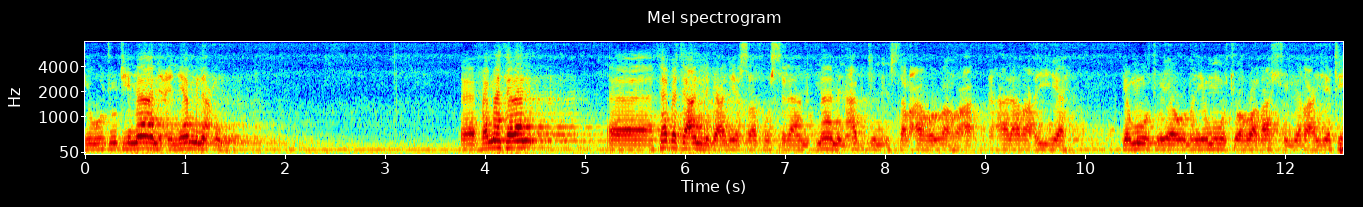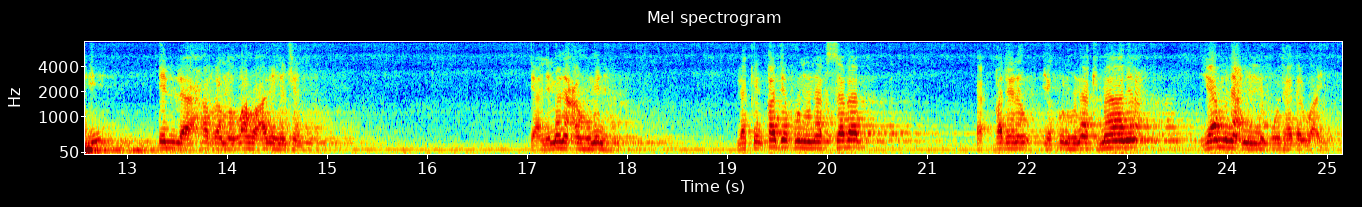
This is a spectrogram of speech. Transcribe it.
لوجود مانع يمنعه. آه، فمثلا آه، ثبت عن النبي عليه الصلاة والسلام ما من عبد استرعاه الله على رعية يموت يوم يموت وهو غاش لرعيته إلا حرم الله عليه الجنة. يعني منعه منها. لكن قد يكون هناك سبب قد يكون هناك مانع يمنع من نفوذ هذا الوعيد.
